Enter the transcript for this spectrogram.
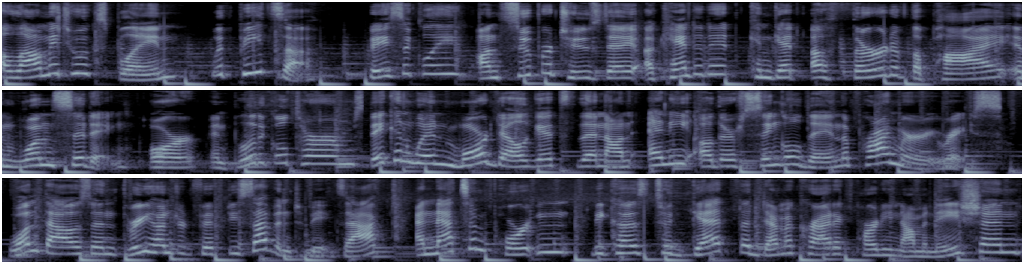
Allow me to explain with pizza. Basically, on Super Tuesday, a candidate can get a third of the pie in one sitting, or in political terms, they can win more delegates than on any other single day in the primary race, 1,357 to be exact. And that's important because to get the Democratic Party nomination,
